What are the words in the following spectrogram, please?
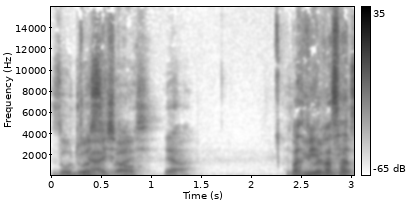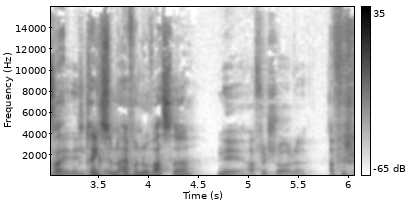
So durstig ich war auch. ich. Ja. Also was, über wie, was, hat, was, trinkst du getrunken. denn einfach nur Wasser? Nee, Apfelschorle. Apfelsch-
